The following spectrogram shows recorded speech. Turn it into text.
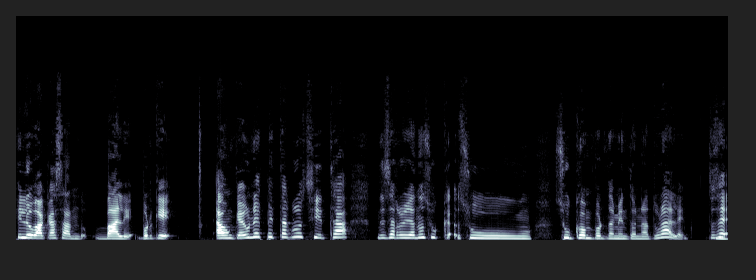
y lo va cazando. Vale, porque aunque es un espectáculo, sí está desarrollando sus, su- sus comportamientos naturales. Entonces,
